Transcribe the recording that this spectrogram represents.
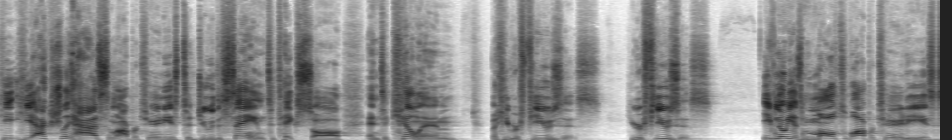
he, he actually has some opportunities to do the same, to take Saul and to kill him but he refuses. He refuses. Even though he has multiple opportunities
